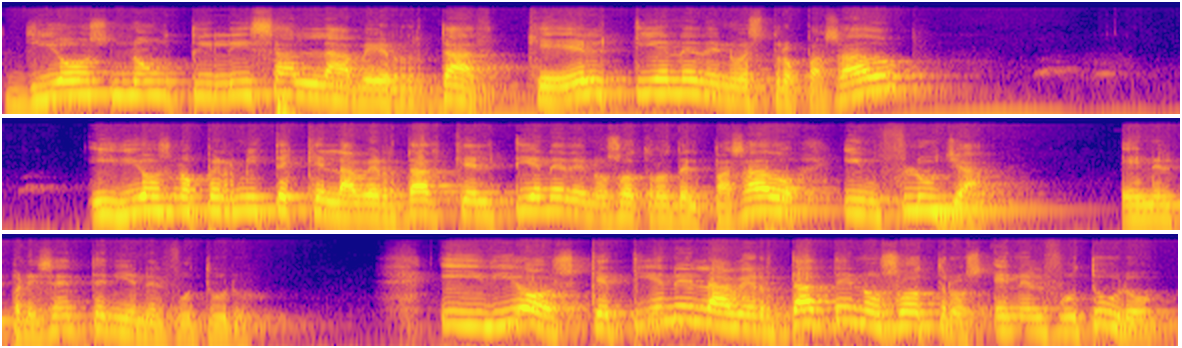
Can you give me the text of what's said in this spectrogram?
Dios no utiliza la verdad que Él tiene de nuestro pasado y Dios no permite que la verdad que Él tiene de nosotros del pasado influya en el presente ni en el futuro. Y Dios, que tiene la verdad de nosotros en el futuro,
